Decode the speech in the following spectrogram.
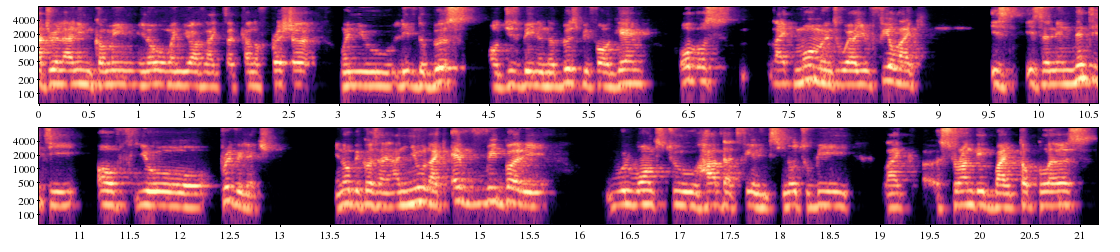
adrenaline coming, you know, when you have like that kind of pressure when you leave the bus or just being in a bus before a game, all those like moments where you feel like is is an identity of your privilege, you know, because I, I knew like everybody will want to have that feelings, you know, to be like surrounded by top players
